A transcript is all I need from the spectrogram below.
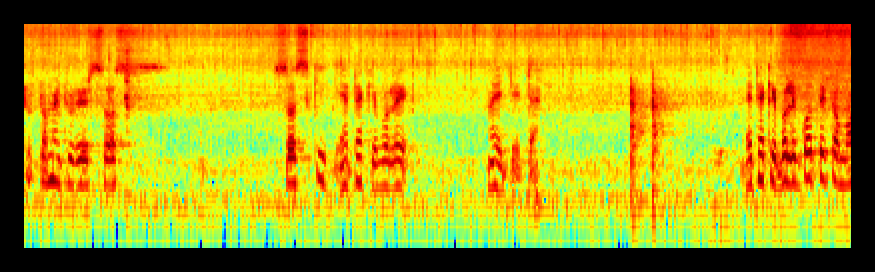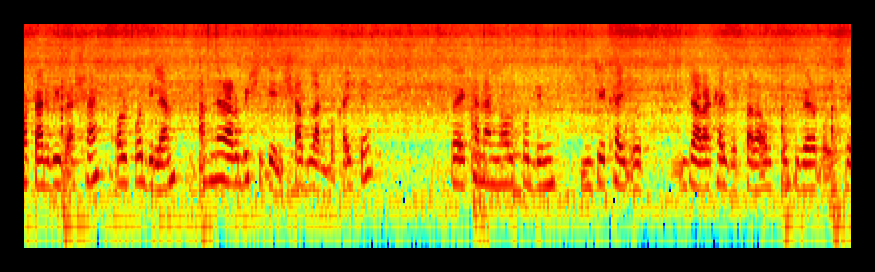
একটু টমেটোরের সস সস কি এটাকে বলে, এই যে এটা। এটাকে বলে গোতে টমেটো আরবি বাসায় অল্প দিলাম। আপনার আরও বেশি দিন স্বাদ লাগবো খাইতে। তো এখানে আমি অল্প দিন যে খাইব, যারা খাইব তারা অল্প দিবার বলছে।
